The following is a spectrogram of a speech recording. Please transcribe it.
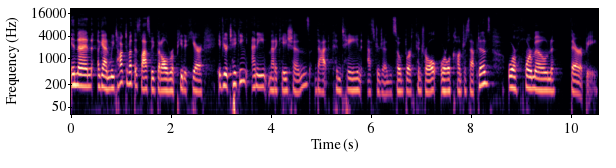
and then again, we talked about this last week, but I'll repeat it here. If you're taking any medications that contain estrogen, so birth control, oral contraceptives, or hormone therapy,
